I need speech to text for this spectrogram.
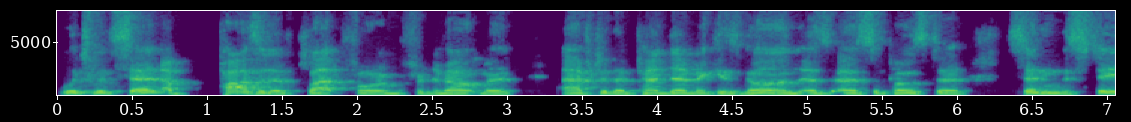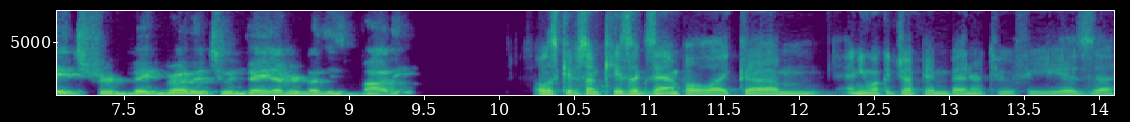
which would set a positive platform for development after the pandemic is gone, as, as opposed to setting the stage for Big Brother to invade everybody's body. So let's give some case example. Like um, anyone can jump in. Ben or Toufi is. Uh,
